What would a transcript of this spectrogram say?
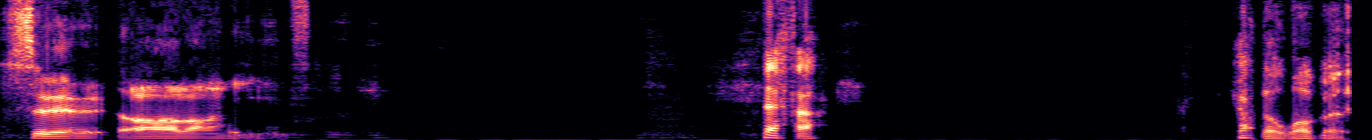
Sit, uh, Yeah. Gotta love it.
